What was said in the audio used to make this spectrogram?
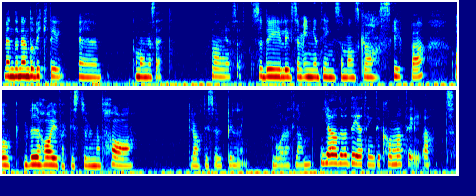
Men den är ändå viktig eh, på många sätt. Många sätt. Så det är liksom ingenting som man ska skippa. Och vi har ju faktiskt turen att ha gratis utbildning i vårt land. Ja, det var det jag tänkte komma till. Att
